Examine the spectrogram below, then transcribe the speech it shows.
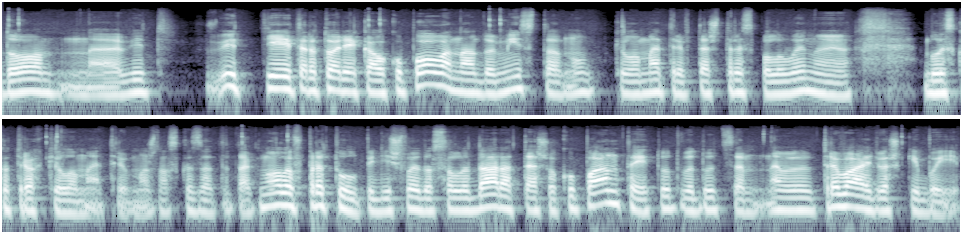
до е, від, від тієї території, яка окупована, до міста, ну кілометрів теж 3,5, близько трьох кілометрів, можна сказати так. Ну але впритул підійшли до Соледара, теж окупанти, і тут ведуться е, тривають важкі бої.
